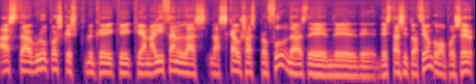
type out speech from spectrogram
hasta grupos que, que, analizan las, las, causas profundas de, esta situación, como puede ser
